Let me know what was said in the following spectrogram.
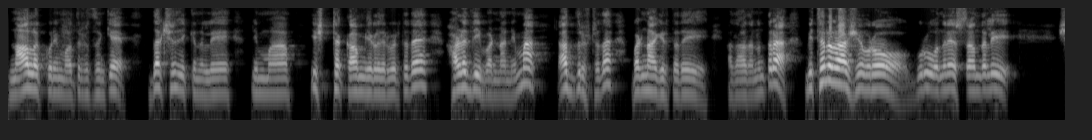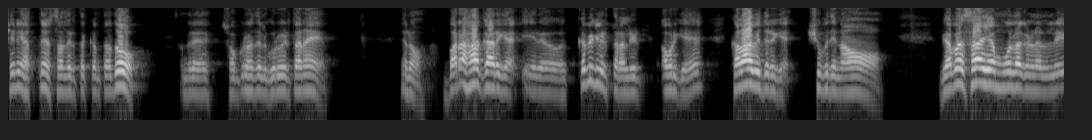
ನಾಲ್ಕು ನಿಮ್ಮ ಅದೃಷ್ಟ ಸಂಖ್ಯೆ ದಕ್ಷಿಣ ದಿಕ್ಕಿನಲ್ಲಿ ನಿಮ್ಮ ಇಷ್ಟ ಕಾಮ್ಯಗಳು ನೆರವೇರ್ತದೆ ಹಳದಿ ಬಣ್ಣ ನಿಮ್ಮ ಅದೃಷ್ಟದ ಬಣ್ಣ ಆಗಿರ್ತದೆ. ಅದಾದ ನಂತರ ಮಿಥುನ ರಾಶಿಯವರು ಗುರು ಒಂದನೇ ಸ್ಥಾನದಲ್ಲಿ ಶನಿ ಹತ್ತನೇ ಸ್ಥಾನದಲ್ಲಿರ್ತಕ್ಕಂಥದ್ದು ಅಂದರೆ ಸ್ವಗೃಹದಲ್ಲಿ ಗುರು ಇರ್ತಾನೆ. ಏನೋ ಬರಹಗಾರಿಗೆ ಕವಿಗಳಿರ್ತಾರೆ ಅಲ್ಲಿ, ಅವರಿಗೆ, ಕಲಾವಿದರಿಗೆ ಶುಭ ದಿನ. ವ್ಯವಸಾಯ ಮೂಲಗಳಲ್ಲಿ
